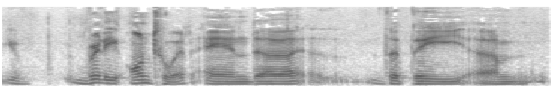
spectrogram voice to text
you've really onto it, and uh, that the um,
